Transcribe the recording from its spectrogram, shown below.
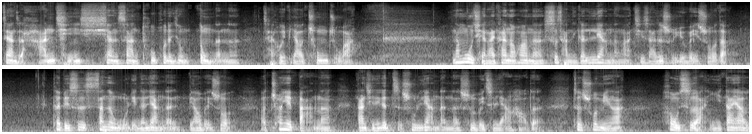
这样子行情向上突破的这种动能呢，才会比较充足啊。那目前来看的话呢，市场的一个量能啊，其实还是属于萎缩的，特别是上证五零的量能比较萎缩，而创业板呢，当前的一个指数量能呢是维持良好的，这说明啊，后市啊一旦要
